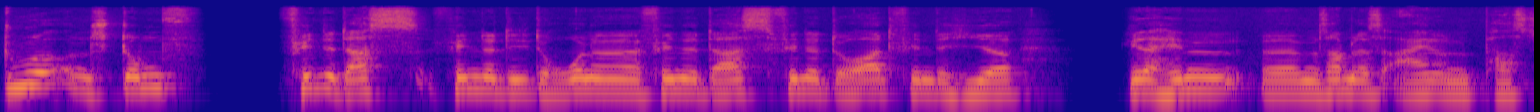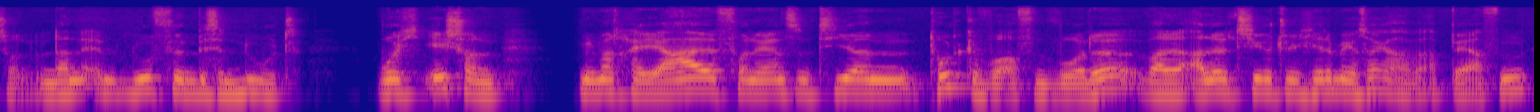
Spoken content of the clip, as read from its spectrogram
dur und stumpf. Finde das, finde die Drohne, finde das, finde dort, finde hier. Geh da hin, ähm, sammle es ein und passt schon. Und dann nur für ein bisschen Loot. Wo ich eh schon mit Material von den ganzen Tieren totgeworfen wurde, weil alle Tiere natürlich jede Menge Zeug abwerfen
